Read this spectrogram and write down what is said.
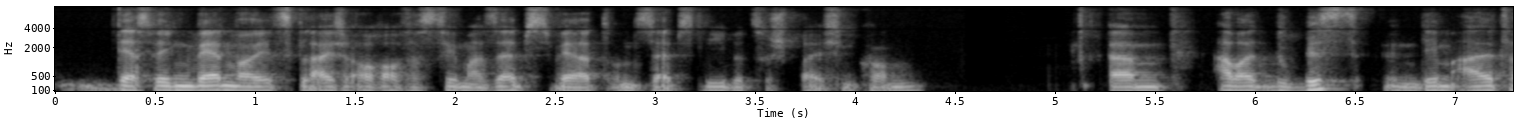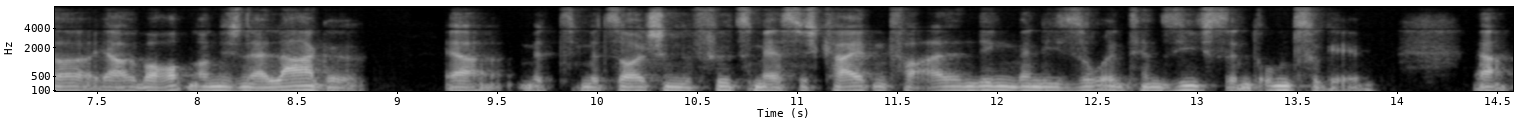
deswegen werden wir jetzt gleich auch auf das Thema Selbstwert und Selbstliebe zu sprechen kommen. Ähm, aber du bist in dem Alter ja überhaupt noch nicht in der Lage, ja, mit, mit solchen Gefühlsmäßigkeiten, vor allen Dingen, wenn die so intensiv sind, umzugehen. Ja,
